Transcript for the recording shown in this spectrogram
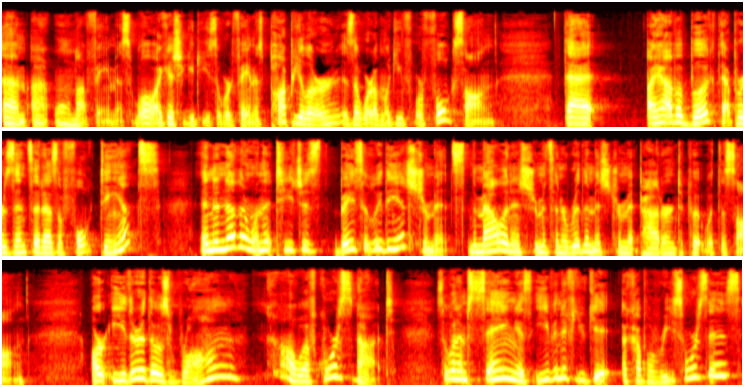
um, uh, well, not famous. Well, I guess you could use the word famous. Popular is the word I'm looking for. Folk song. That I have a book that presents it as a folk dance, and another one that teaches basically the instruments, the mallet instruments, and a rhythm instrument pattern to put with the song. Are either of those wrong? No, of course not. So what I'm saying is, even if you get a couple resources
